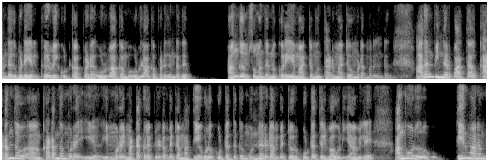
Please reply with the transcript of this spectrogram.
அந்த விடயம் கேள்விக்குட்காப்பட உள்வாக்க உள்ளாக்கப்படுகின்றது. அங்கும் சுமந்தனுக்கு ஒரு ஏமாற்றமும் தடுமாற்றமும் இடம்பெறுகின்றது. அதன் பின்னர் பார்த்தால் கடந்த கடந்த முறை இ- இம்முறை மட்டக்களப்பில் இடம்பெற்ற மத்திய குழு கூட்டத்துக்கு முன்னர் இடம்பெற்ற ஒரு கூட்டத்தில் வவுனியாவிலே அங்கு ஒரு தீர்மானம்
